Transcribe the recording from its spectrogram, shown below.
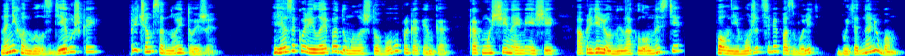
На них он был с девушкой, причем с одной и той же. Я закурила и подумала, что Вова Прокопенко, как мужчина, имеющий определенные наклонности, вполне может себе позволить быть однолюбом.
